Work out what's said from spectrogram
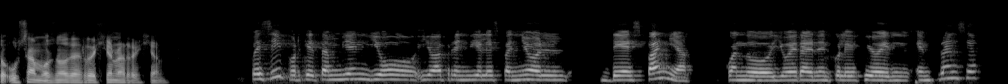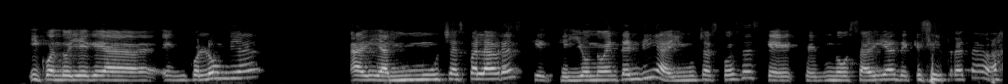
usamos, ¿no? De región a región. Pues sí, porque también yo, yo aprendí el español de España cuando yo era en el colegio en, en Francia y cuando llegué a, en Colombia había muchas palabras que, que, yo no entendía y muchas cosas que, que no sabía de qué se trataba.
